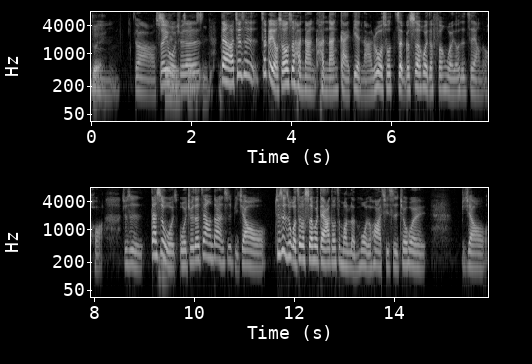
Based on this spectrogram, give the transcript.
对。嗯对啊，所以我觉得，对啊，就是这个有时候是很难很难改变啦。如果说整个社会的氛围都是这样的话，就是，但是我、嗯、我觉得这样当然是比较，就是如果这个社会大家都这么冷漠的话，其实就会。比较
